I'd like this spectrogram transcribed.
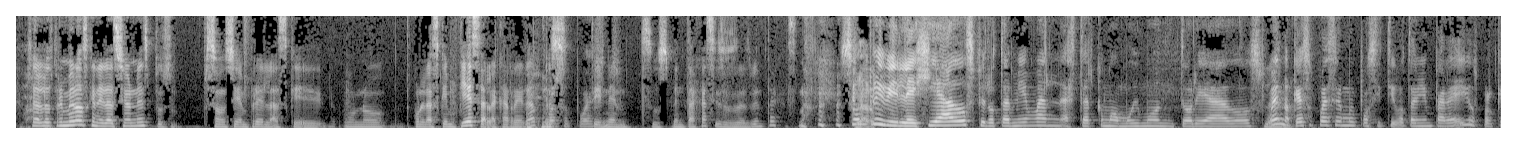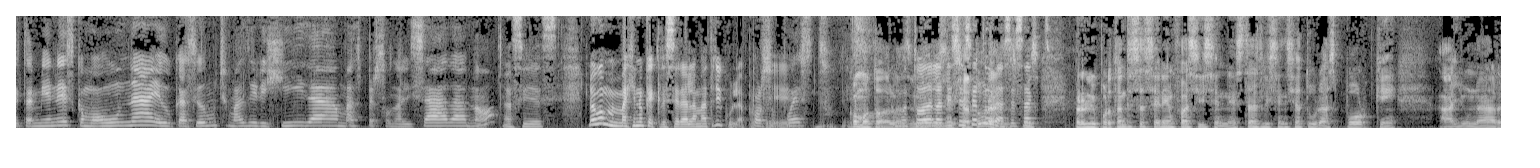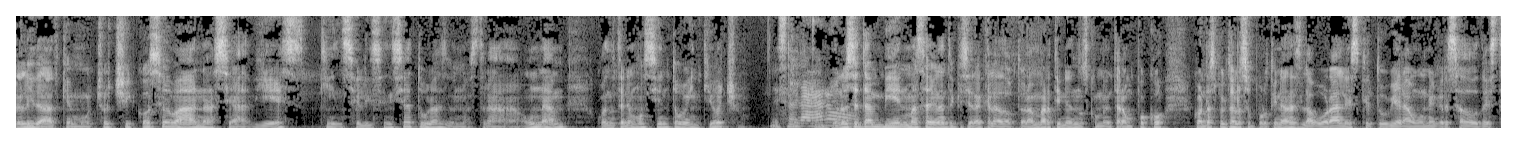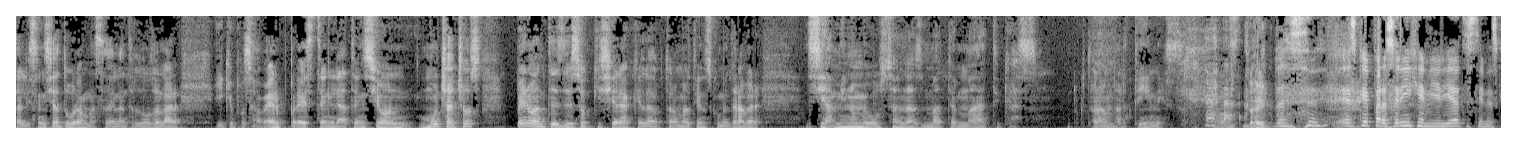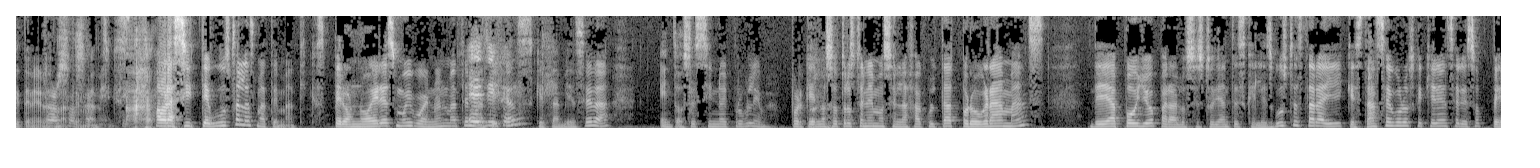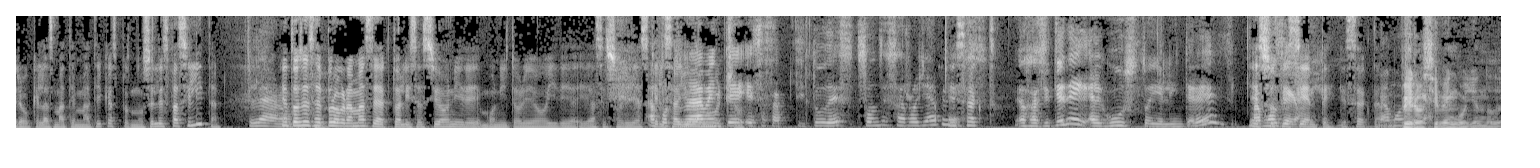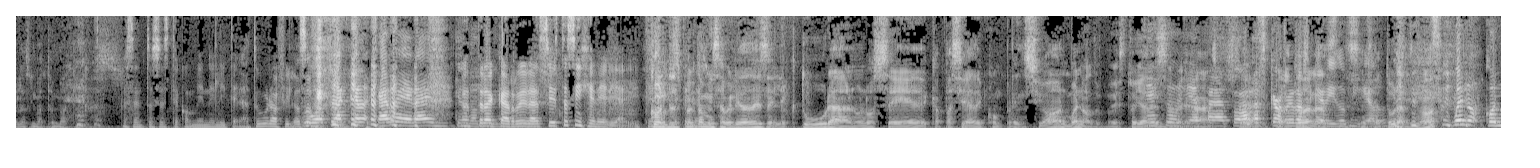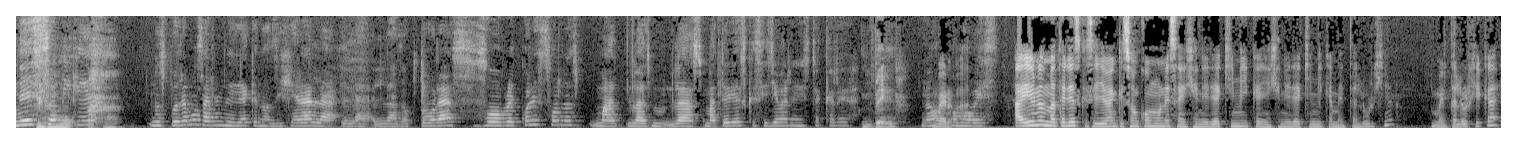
O sea, las primeras generaciones, pues son siempre las que uno, con las que empieza la carrera, pues tienen sus ventajas y sus desventajas, ¿no? Son Claro. privilegiados, pero también van a estar como muy monitoreados. Claro. Bueno, que eso puede ser muy positivo también para ellos, porque también es como una educación mucho más dirigida, más personalizada, ¿no? Así es. Luego me imagino que crecerá la matrícula. Por supuesto. es- Como todas las, como todas las licenciaturas, después. exacto. Pero lo importante es hacer énfasis en estas licenciaturas porque hay una realidad que muchos chicos se van hacia 10, 15 licenciaturas de nuestra UNAM cuando tenemos 128. Exacto. Claro. Yo no sé también, más adelante quisiera que la doctora Martínez nos comentara un poco con respecto a las oportunidades laborales que tuviera un egresado de esta licenciatura, más adelante nos vamos a hablar, y que pues a ver, préstenle atención muchachos, pero antes de eso quisiera que la doctora Martínez comentara, a ver, si a mí no me gustan las matemáticas, doctora Martínez, no estoy... Pues, es que para hacer ingeniería te tienes que tener las matemáticas. Ahora, si te gustan las matemáticas, pero no eres muy bueno en matemáticas, que también se da, entonces sí no hay problema. Porque nosotros tenemos en la facultad programas de apoyo para los estudiantes que les gusta estar ahí, que están seguros que quieren hacer eso, pero que las matemáticas pues no se les facilitan. Claro. Entonces hay programas de actualización y de monitoreo y de, y asesorías que les ayudan mucho. Esas aptitudes son desarrollables. Exacto. O sea, si tiene el gusto y el interés, Es suficiente, exactamente. Vamos. Pero si vengo yendo de las matemáticas. Pues entonces te conviene literatura, filosofía. otra ca- carrera. en que no Otra carrera, sí, esta es ingeniería. Con respecto a mis habilidades de lectura, no lo sé, de capacidad de comprensión, bueno, esto ya Eso ya para todas las carreras, todas las querido Miguel. licenciaturas, ¿no? Bueno, con eso, Miguel, nos podemos dar una idea que nos dijera la, la, la doctora sobre cuáles son las, ma- las, las materias que se llevan en esta carrera, Venga. ¿no? Bueno, ¿Cómo ves? Hay unas materias que se llevan que son comunes a ingeniería química y ingeniería química metalurgia, metalúrgica,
